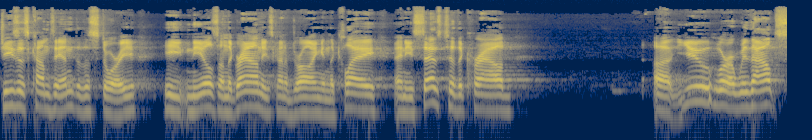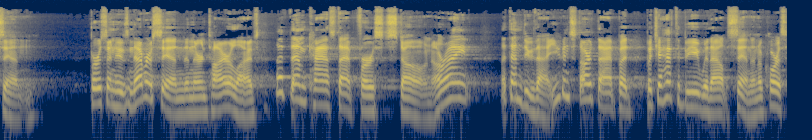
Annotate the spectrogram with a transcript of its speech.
Jesus comes into the story. He kneels on the ground. He's kind of drawing in the clay and he says to the crowd, uh, you who are without sin, person who's never sinned in their entire lives, let them cast that first stone, all right? Let them do that. You can start that, but, but you have to be without sin. And of course,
